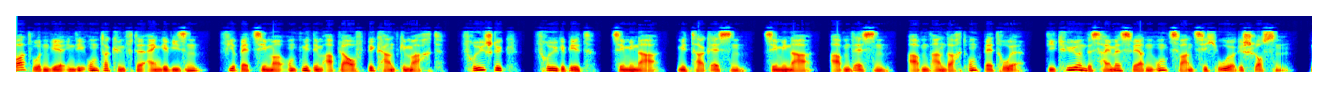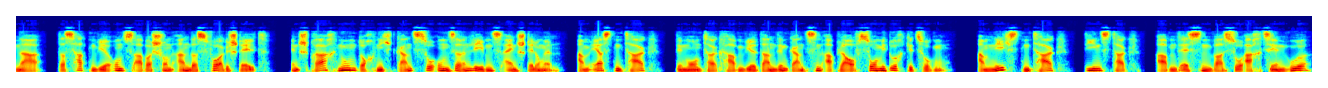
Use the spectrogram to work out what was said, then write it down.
Dort wurden wir in die Unterkünfte eingewiesen, vier Bettzimmer und mit dem Ablauf bekannt gemacht. Frühstück, Frühgebet, Seminar, Mittagessen, Seminar, Abendessen, Abendandacht und Bettruhe. Die Türen des Heimes werden um 20 Uhr geschlossen. Na, das hatten wir uns aber schon anders vorgestellt. Entsprach nun doch nicht ganz so unseren Lebenseinstellungen. Am ersten Tag, den Montag haben wir dann den ganzen Ablauf somit durchgezogen. Am nächsten Tag, Dienstag, Abendessen war so 18 Uhr,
